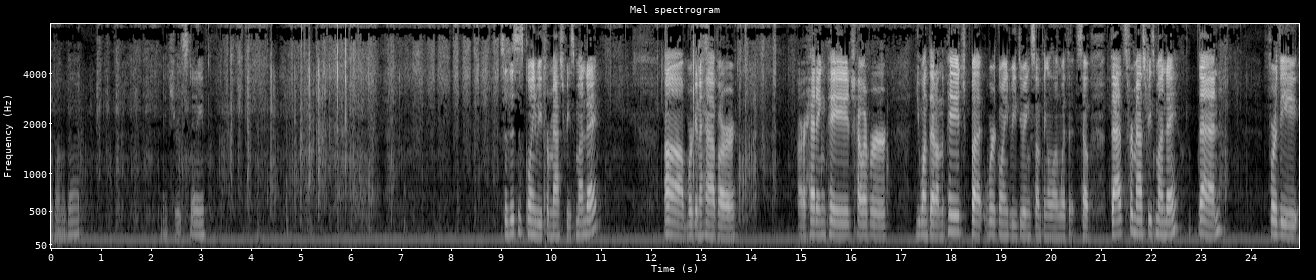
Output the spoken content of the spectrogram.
It on the back. Make sure it's steady. So this is going to be for Masterpiece Monday. Um, we're going to have our, our heading page, however you want that on the page, but we're going to be doing something along with it. So that's for Masterpiece Monday. Then for the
